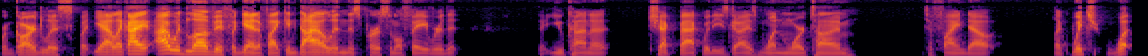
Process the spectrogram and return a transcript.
regardless. But yeah, like I, I would love if again, if I can dial in this personal favor that that you kind of check back with these guys one more time to find out like which what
